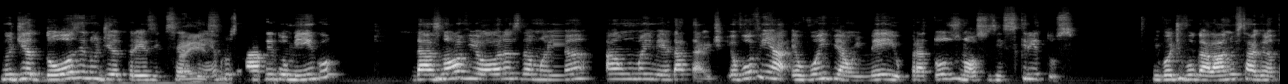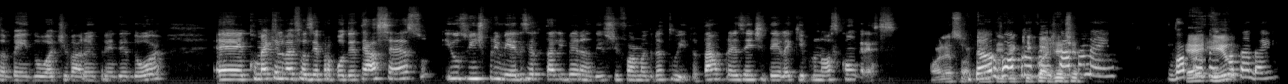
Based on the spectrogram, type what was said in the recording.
No dia 12 e no dia 13 de setembro, sábado e domingo, das 9 horas da manhã a 1 e meia da tarde. Eu vou enviar, eu vou enviar um e-mail para todos os nossos inscritos e vou divulgar lá no Instagram também do Ativarão Empreendedor. É, como é que ele vai fazer para poder ter acesso? E os 20 primeiros ele está liberando isso de forma gratuita, tá? Um presente dele aqui para o nosso congresso. Olha só, então eu vou aproveitar gente... também. Vou é, aproveitar é, eu... também.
